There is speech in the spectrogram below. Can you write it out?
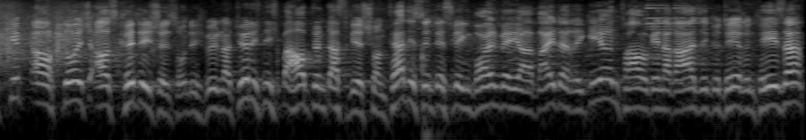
es gibt auch durchaus Kritisches. Ich will natürlich nicht behaupten, dass wir schon fertig sind. Deswegen wollen wir ja weiter regieren, Frau Generalsekretärin Faeser.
